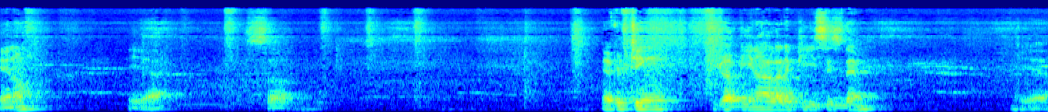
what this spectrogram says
You know? Yeah. So everything drop in all of the pieces them. Yeah.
